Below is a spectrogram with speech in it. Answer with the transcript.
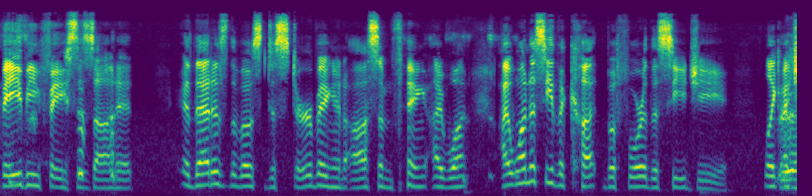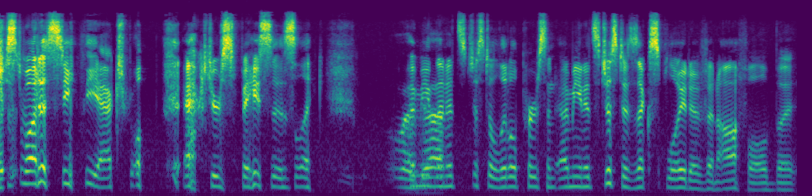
baby faces on it. And that is the most disturbing and awesome thing. I want I want to see the cut before the CG. Like I just want to see the actual actors' faces. Like Oh I mean, God. then it's just a little person. I mean, it's just as exploitive and awful, but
